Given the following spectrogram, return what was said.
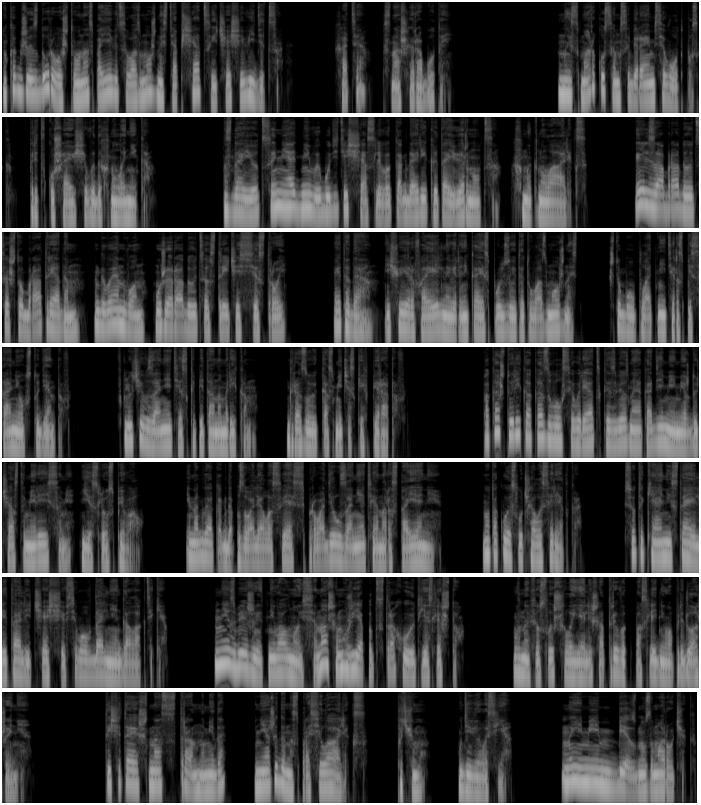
Но как же здорово, что у нас появится возможность общаться и чаще видеться. Хотя с нашей работой. Мы с Маркусом собираемся в отпуск, предвкушающе выдохнула Ника. Сдается, не одни вы будете счастливы, когда Рик и Тай вернутся, хмыкнула Алекс. Эльза обрадуется, что брат рядом. Гвен вон уже радуется встрече с сестрой. Это да, еще и Рафаэль наверняка использует эту возможность, чтобы уплотнить расписание у студентов, включив занятия с капитаном Риком, грозой космических пиратов. Пока что Рик оказывался в Ариадской звездной академии между частыми рейсами, если успевал. Иногда, когда позволяла связь, проводил занятия на расстоянии, но такое случалось редко. все таки они стаи летали чаще всего в дальние галактики. «Не сбежит, не волнуйся, наши мужья подстрахуют, если что», Вновь услышала я лишь отрывок последнего предложения. «Ты считаешь нас странными, да?» — неожиданно спросила Алекс. «Почему?» — удивилась я. «Мы имеем бездну заморочек.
